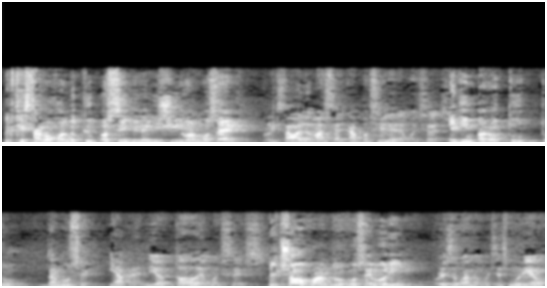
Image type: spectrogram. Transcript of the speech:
perché stava quando più possibile vicino a Mosè porque estaba lo más cerca posible de Moisés ed imparò tutto da Mosè. y aprendió todo de Moisés. Perciò quando Mosè morì, Por eso cuando Moisés murió,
